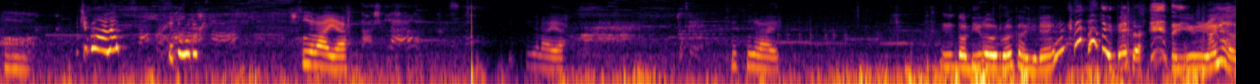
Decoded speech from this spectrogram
โอ้ชิบหายแล้ว ระดูดคืออะไรอะคืออะไรอะคือคืออะไรอืมตอนนี้เรารักกันอยู่นะตื่นเต้นอะตอนนี้รักกัน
